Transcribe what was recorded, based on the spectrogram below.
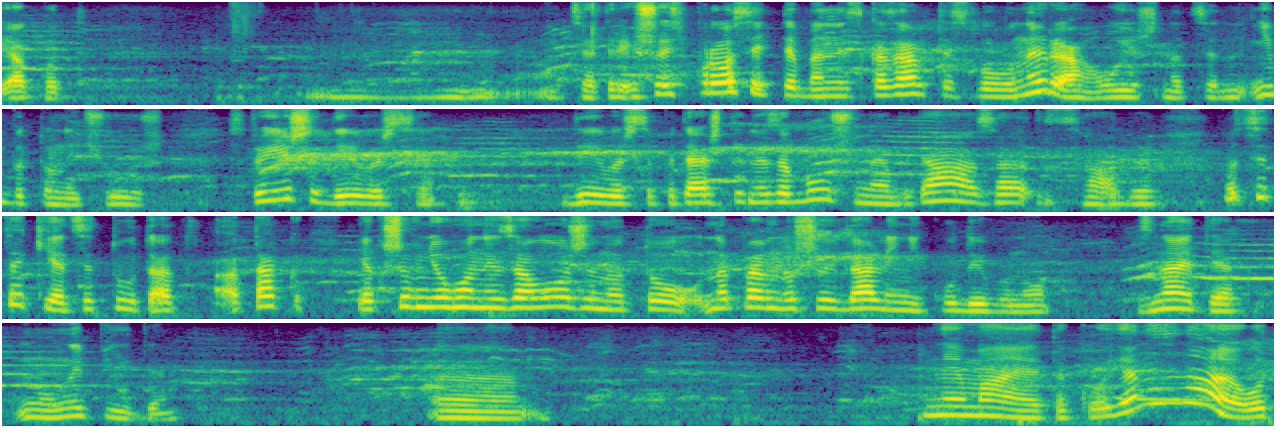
як от. Це щось просить тебе, не сказав ти слово, не реагуєш на це, нібито не чуєш. Стоїш і дивишся, дивишся, питаєш, ти не забув що-небудь, а згадую. Ну це таке, це тут. А, а так, якщо в нього не заложено, то напевно, що і далі нікуди воно, знаєте, як ну, не піде. Е, немає такого. Я не знаю. От,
